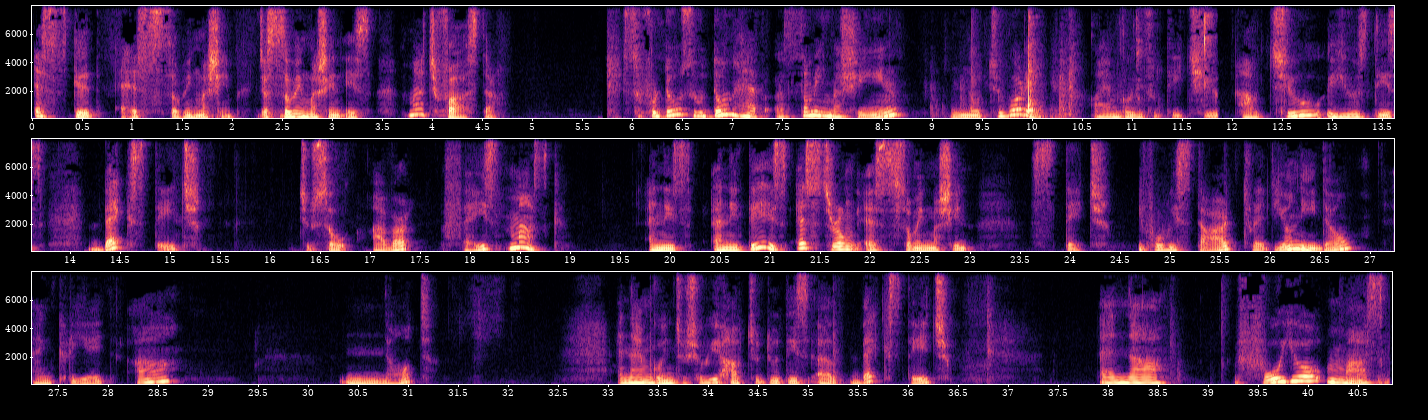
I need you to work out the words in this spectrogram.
As good as sewing machine. Just sewing machine is much faster. So for those who don't have a sewing machine, not to worry. I am going to teach you how to use this back stitch to sew our face mask. And is and it is as strong as sewing machine stitch. Before we start thread your needle and create a knot. And I'm going to show you how to do this uh, back stitch. And uh, for your mask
